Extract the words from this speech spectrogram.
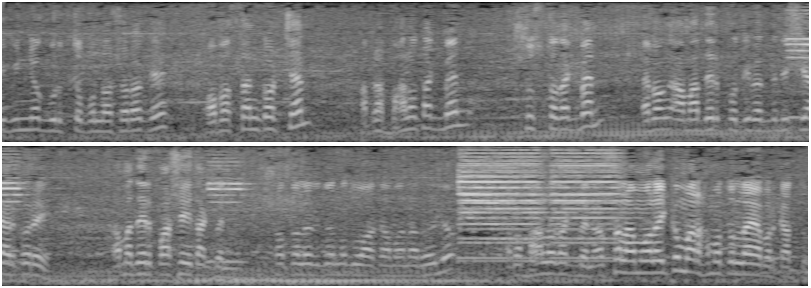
বিভিন্ন গুরুত্বপূর্ণ সড়কে অবস্থান করছেন। আপনারা ভালো থাকবেন, সুস্থ থাকবেন এবং আমাদের প্রতিবেদনটি শেয়ার করে আমাদের পাশেই থাকবেন। সকলের জন্য দোয়া কামনা রইল। আপনারা ভালো থাকবেন। আসসালামু আলাইকুম রহমতুল্লাহ আবরকাতু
